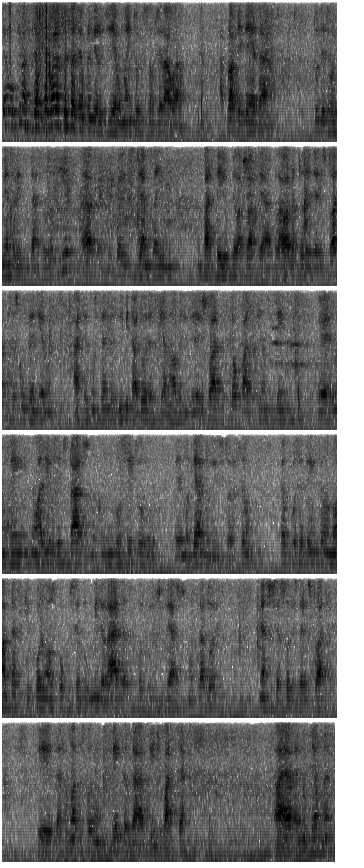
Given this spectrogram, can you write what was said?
Então, o que nós fizemos agora foi fazer um primeiro dia uma introdução geral à, à própria ideia da, do desenvolvimento da filosofia. Né? Depois fizemos aí um, um, passeio pela própria pela obra toda de Aristóteles. Vocês compreenderam as circunstâncias limitadoras que há na obra de Aristóteles, que é o fato que não se tem, é, não, tem não há livros editados com um conceito é, moderno de editoração é o que você tem são notas que foram aos poucos sendo melhoradas por, pelos diversos computadores, né, sucessores de Aristóteles. E essas notas foram feitas há 24 séculos. Ah, é, é muito tempo, né?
